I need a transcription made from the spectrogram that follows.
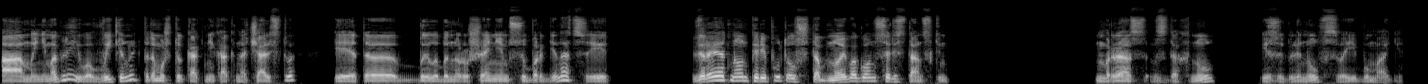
А мы не могли его выкинуть, потому что как-никак начальство, и это было бы нарушением субординации. Вероятно, он перепутал штабной вагон с арестантским. Мраз вздохнул и заглянул в свои бумаги.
